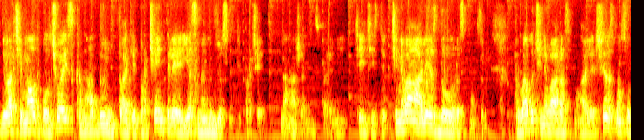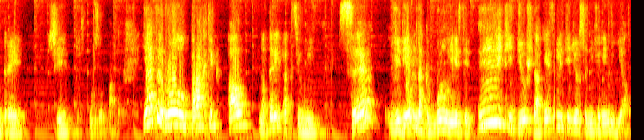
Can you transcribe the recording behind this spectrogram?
deoarece multiple choice, când aduni toate procentele, ies mai mult de 100%. procente. Da, așa mi se pare mie. Ce, ce este? Cineva a ales două răspunsuri. Probabil cineva a ales și răspunsul 3 și răspunsul 4. Iată rolul practic al notării acțiunii. Să vedem dacă bunul este în litigiu și dacă este litigiu să ne ferim de el.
